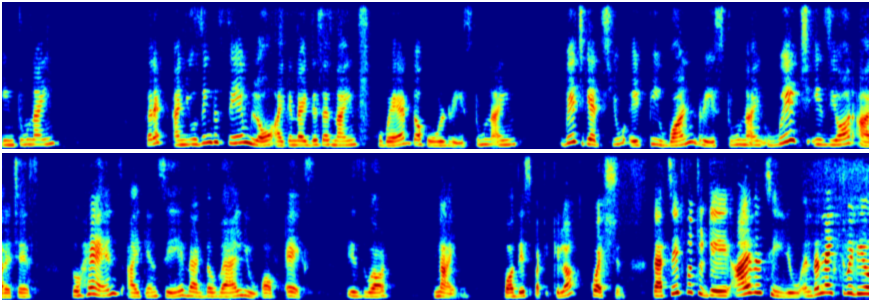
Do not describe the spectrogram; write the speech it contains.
into 9 correct? And using the same law I can write this as 9 square the whole raised to 9 which gets you 81 raised to 9 which is your RHS so hence I can say that the value of x is what? 9 for this particular question. That's it for today. I will see you in the next video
